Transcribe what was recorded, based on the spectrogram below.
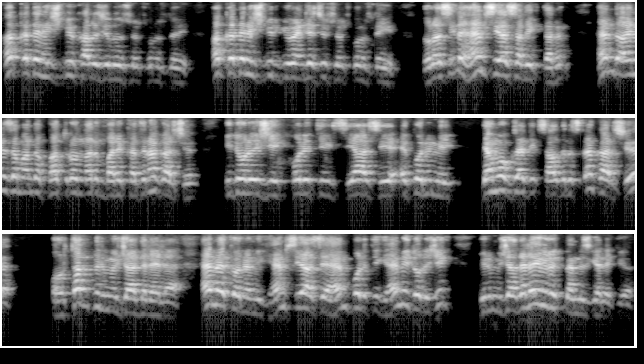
hakikaten hiçbir kalıcılığı söz konusu değil. Hakikaten hiçbir güvencesi söz konusu değil. Dolayısıyla hem siyasal iktidarın hem de aynı zamanda patronların barikatına karşı ideolojik, politik, siyasi, ekonomik, demokratik saldırısına karşı ortak bir mücadeleyle hem ekonomik hem siyasi hem politik hem ideolojik bir mücadele yürütmemiz gerekiyor.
